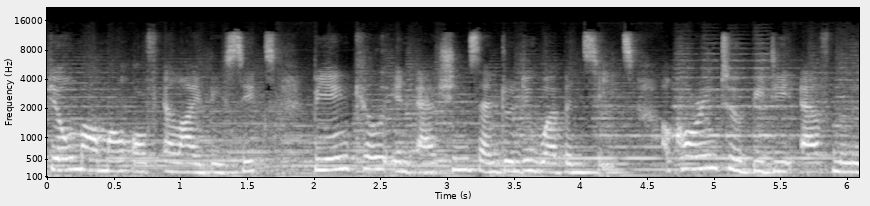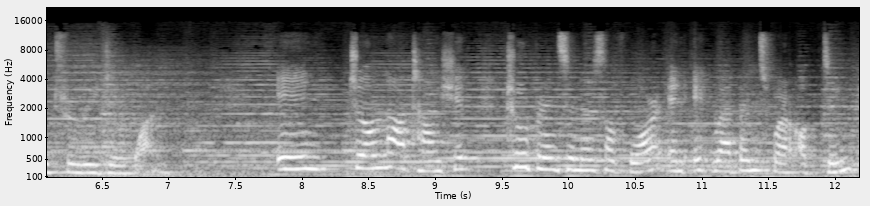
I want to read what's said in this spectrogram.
Pyong Mamang of LIB-6, being killed in actions and 20 weapon seats, according to PDF Military Region 1. In Zhongla Township, two prisoners of war and eight weapons were obtained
